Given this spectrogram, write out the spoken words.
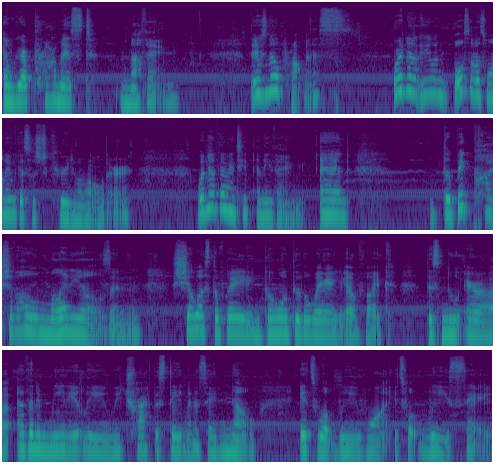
And we are promised nothing. There's no promise. We're not even, most of us won't even get Social Security when we're older. We're not guaranteed anything. And the big push of, oh, millennials and show us the way and going through the way of like this new era and then immediately retract the statement and say no it's what we want it's what we say.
